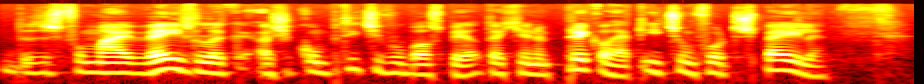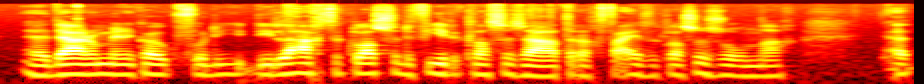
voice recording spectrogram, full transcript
dat is voor mij wezenlijk als je competitievoetbal speelt, dat je een prikkel hebt, iets om voor te spelen. Eh, daarom ben ik ook voor die, die laagste klasse, de vierde klasse zaterdag, vijfde klasse zondag. Ja,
